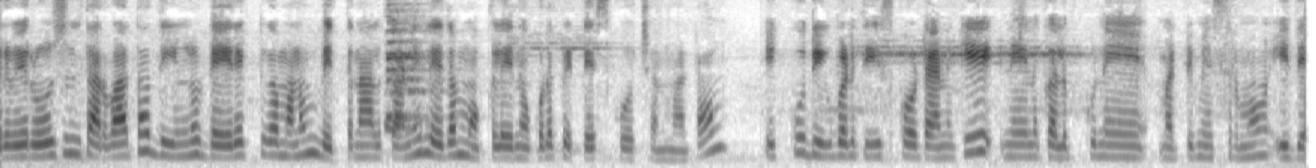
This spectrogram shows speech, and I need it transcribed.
ఇరవై రోజుల తర్వాత దీనిలో డైరెక్ట్గా మనం విత్తనాలు కానీ లేదా మొక్కలైనా కూడా పెట్టేసుకోవచ్చు అనమాట ఎక్కువ దిగుబడి తీసుకోవడానికి నేను కలుపుకునే మట్టి మిశ్రమం ఇదే.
